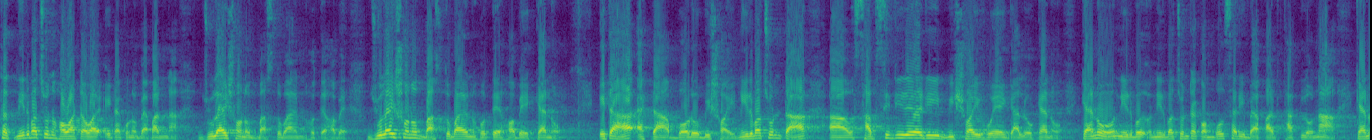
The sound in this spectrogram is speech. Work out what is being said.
অর্থাৎ নির্বাচন হওয়া টাওয়া এটা কোনো ব্যাপার না। জুলাই সনদ বাস্তবায়ন হতে হবে। জুলাই সনদ বাস্তবায়ন হতে হবে কেন? এটা একটা বড় বিষয়। নির্বাচনটা সাবসিডিয়ারি বিষয় হয়ে গেল কেন? কেন নির্বাচনটা কম্পালসারি ব্যাপার থাকল না? কেন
